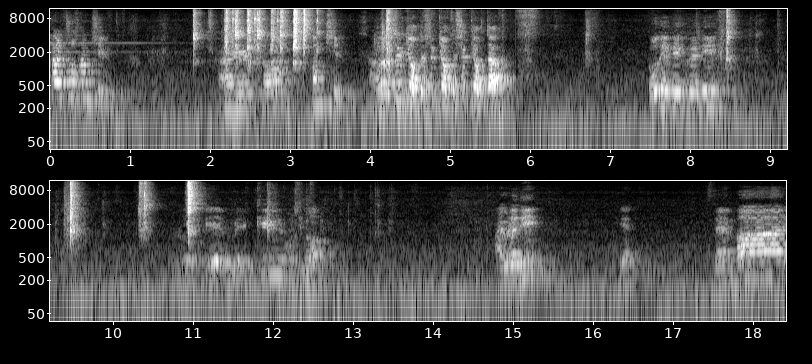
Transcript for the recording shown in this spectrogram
팔초 삼십. 8초. 37. 뭐야, 쓸게 없다, 쓸게 없다, 쓸게 없다. 로드 앤 메이크 레디. 예, 메이크. 폴스터. Are you ready? 예. Stand by.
